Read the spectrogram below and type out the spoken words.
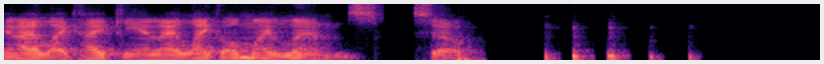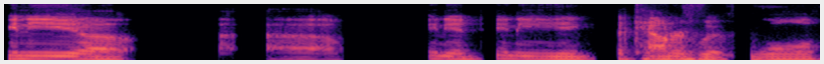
and I like hiking and I like all my limbs. So any uh, any any encounters with wolf?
